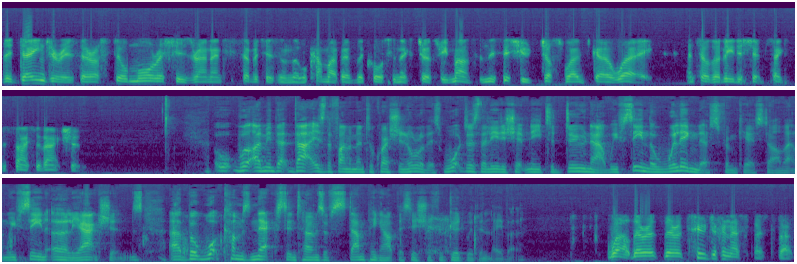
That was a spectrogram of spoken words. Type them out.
the danger is there are still more issues around anti-Semitism that will come up over the course of the next two or three months, and this issue just won't go away until the leadership takes decisive action. Well, I mean that that is the fundamental question in all of this. What does the leadership need to do now? We've seen the willingness from Keir Starmer, and we've seen early actions. Uh, but what comes next in terms of stamping out this issue for good within Labour? Well, there are there are two different aspects to that.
